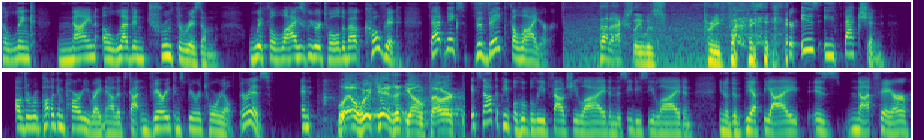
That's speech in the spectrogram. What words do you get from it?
to link 9 11 trutherism with the lies we were told about COVID. That makes Vivek the liar. That actually was pretty funny. there is a faction of the Republican Party right now that's gotten very conspiratorial. There is. And well, which is it, young feller? It's not the people who believe Fauci lied and the CDC lied and you know the, the FBI is not fair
